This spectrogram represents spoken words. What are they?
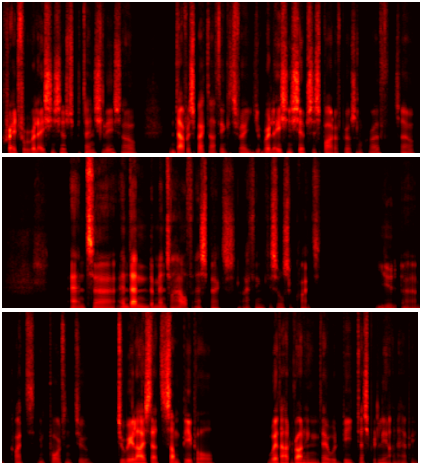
great for relationships potentially. So, in that respect, I think it's very relationships is part of personal growth. So, and uh, and then the mental health aspects, I think, is also quite you um, quite important to to realize that some people without running they would be desperately unhappy.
